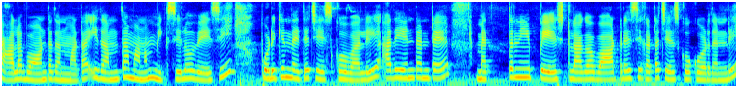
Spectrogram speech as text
చాలా బాగుంటుంది అనమాట ఇదంతా మనం మిక్సీలో వేసి పొడి కింద అయితే చేసుకోవాలి. అది ఏంటంటే మెత్తని పేస్ట్ లాగా వాటర్ వేసి గట్రా చేసుకోకూడదండి.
